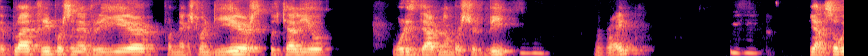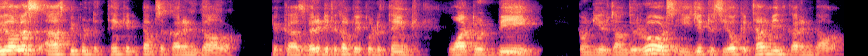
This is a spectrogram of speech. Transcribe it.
apply three percent every year for next twenty years. Will tell you what is that number should be. Mm-hmm right? Mm-hmm. Yeah, so we always ask people to think in terms of current dollar because very difficult people to think what would be mm-hmm. 20 years down the road. It's easy to say, okay, tell me in current dollar.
